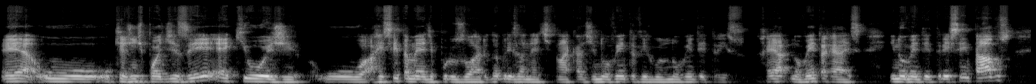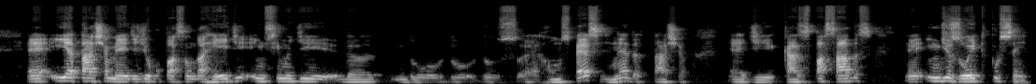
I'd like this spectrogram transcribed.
é, o, o que a gente pode dizer é que hoje o, a receita média por usuário da Brisanet está na casa de 90,93 90 reais e 93 centavos é, e a taxa média de ocupação da rede em cima de, do, do, do, dos é, homes passed, né, da taxa é, de casas passadas, é, em 18%,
